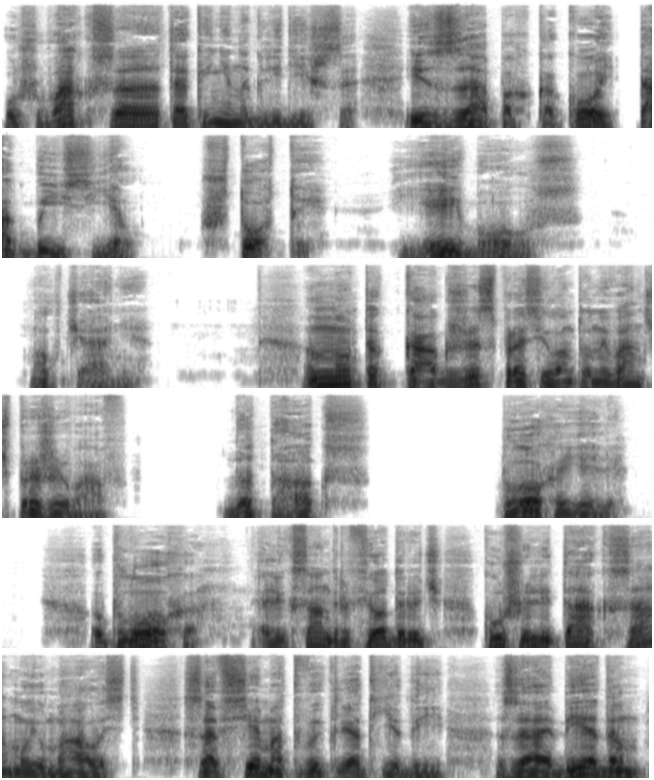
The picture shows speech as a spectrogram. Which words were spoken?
Уж вакса так и не наглядишься. И запах какой, так бы и съел. Что ты? Ей-богус. Молчание. «Ну так как же?» — спросил Антон Иванович, проживав. «Да такс. Плохо ели. Плохо. Александр Федорович кушали так, самую малость. Совсем отвыкли от еды. За обедом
